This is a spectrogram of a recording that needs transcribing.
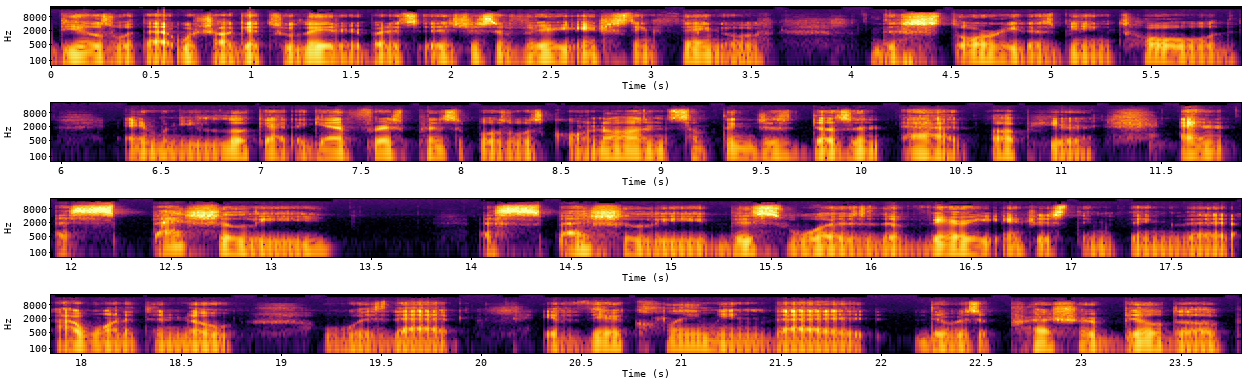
deals with that, which I'll get to later, but it's, it's just a very interesting thing of the story that's being told. And when you look at, again, first principles, what's going on, something just doesn't add up here. And especially, especially, this was the very interesting thing that I wanted to note was that if they're claiming that there was a pressure buildup,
